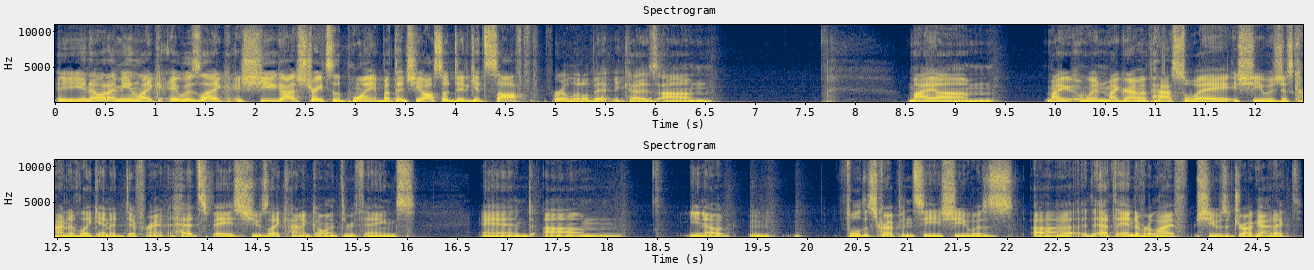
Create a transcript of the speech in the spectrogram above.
you know what I mean? Like it was like she got straight to the point, but then she also did get soft for a little bit because um my um my when my grandma passed away, she was just kind of like in a different headspace. She was like kind of going through things, and um, you know, full discrepancy. She was uh, at the end of her life. She was a drug addict,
